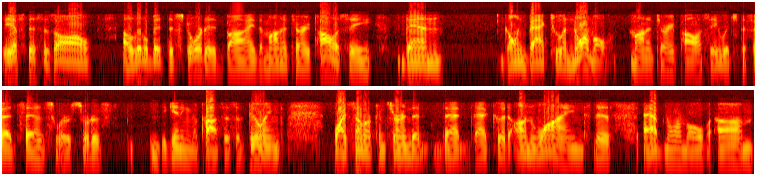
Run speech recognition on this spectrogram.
if this is all a little bit distorted by the monetary policy, then going back to a normal monetary policy, which the Fed says we're sort of beginning the process of doing, why some are concerned that that, that could unwind this abnormal um,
